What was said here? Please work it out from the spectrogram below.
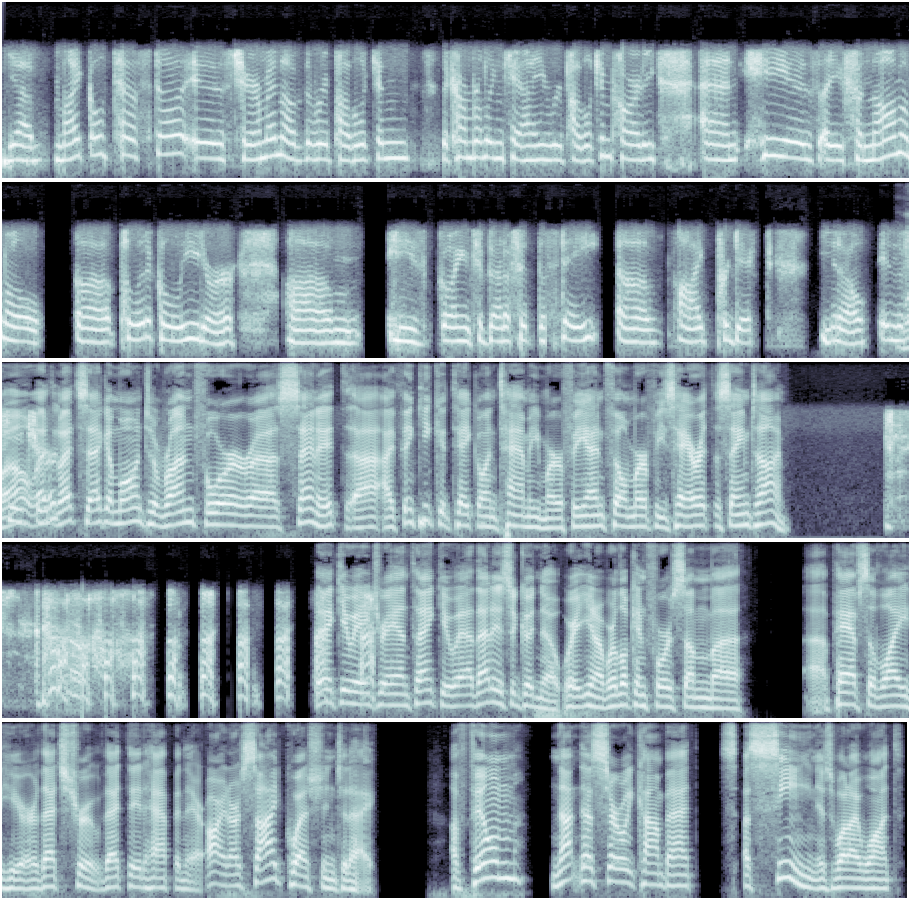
Yeah, Michael Testa is chairman of the Republican, the Cumberland County Republican Party, and he is a phenomenal uh, political leader. Um, he's going to benefit the state, uh, I predict, you know, in the well, future. let, let's egg him on to run for uh, Senate. Uh, I think he could take on Tammy Murphy and Phil Murphy's hair at the same time. Thank you, Adrian. Thank you. Uh, that is a good note. We're you know we're looking for some uh, uh, paths of light here. That's true. That did happen there. All right. Our side question today: a film, not necessarily combat, A scene is what I want.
